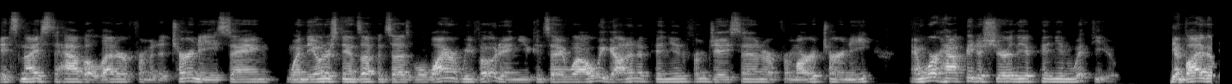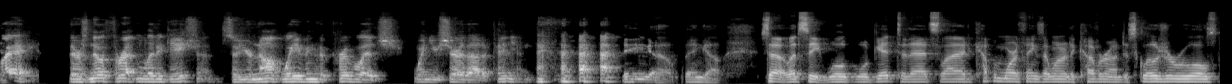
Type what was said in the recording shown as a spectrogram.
it's nice to have a letter from an attorney saying when the owner stands up and says, Well, why aren't we voting? You can say, Well, we got an opinion from Jason or from our attorney, and we're happy to share the opinion with you. And by the way, there's no threat in litigation. So you're not waiving the privilege when you share that opinion. bingo, bingo. So let's see. We'll we'll get to that slide. A couple more things I wanted to cover on disclosure rules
